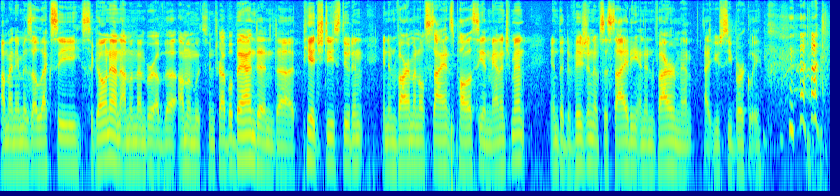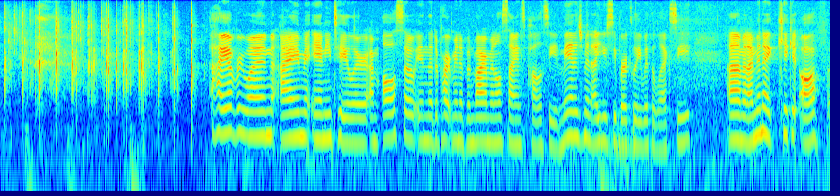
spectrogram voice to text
Uh, my name is Alexii Sigona, and I'm a member of the Amah Mutsun Tribal Band and uh, PhD student in Environmental Science Policy and Management in the Division of Society and Environment at UC Berkeley. Hi, everyone. I'm Annie Taylor. I'm also in the Department of Environmental Science Policy and Management at UC Berkeley with Alexii. Um, and I'm going to kick it off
